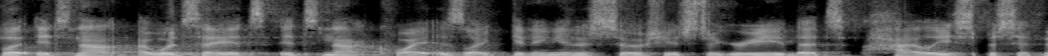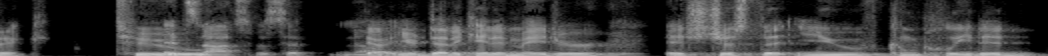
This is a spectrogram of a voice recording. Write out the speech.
But it's not, I would say it's it's not quite as like getting an associate's degree that's highly specific to It's not specific. No. yeah, your dedicated major. It's just that you've completed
